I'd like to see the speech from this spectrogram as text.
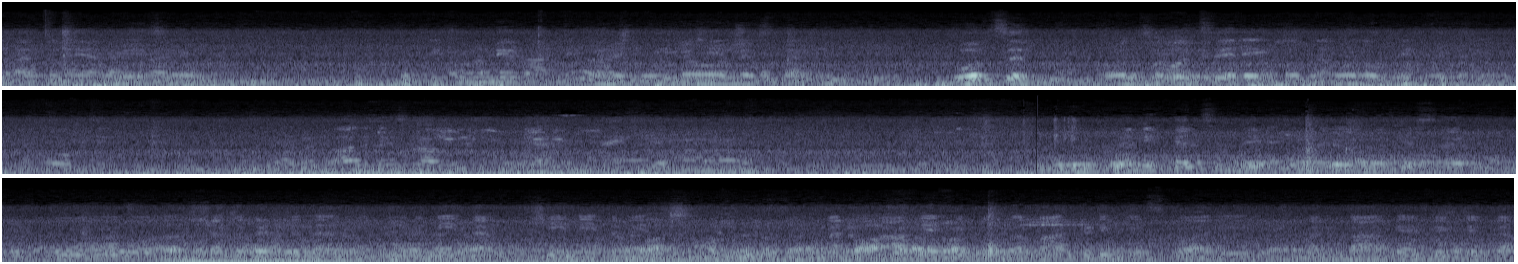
లేకపోతే ఎవరైనా ఇక్కడ ఉండే వాళ్ళు ఉండే వాళ్ళు ఇస్తారు wholesale wholesale okay okay all the best మీకు తెలిసిందే సార్ శ్రద్ధ పెడుతున్నారు నేత చేనేత మీద మనం బాగా ఎఫెక్టివ్గా మార్కెటింగ్ చేసుకోవాలి మనం బాగా ఎఫెక్టివ్గా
